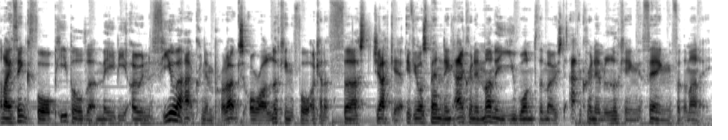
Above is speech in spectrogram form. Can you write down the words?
And I think for people that maybe own fewer acronym products or are looking for a kind of first jacket. If you're spending acronym money, you want the most acronym looking thing for the money.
